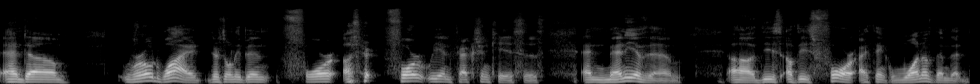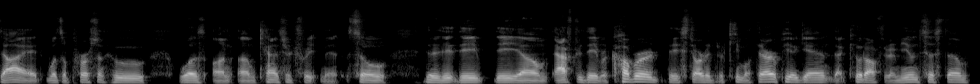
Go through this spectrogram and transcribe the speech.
And um, worldwide, there's only been four other four reinfection cases, and many of them, uh, these of these four, I think one of them that died was a person who was on um, cancer treatment. So they, they, they um, after they recovered, they started their chemotherapy again. That killed off their immune system,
